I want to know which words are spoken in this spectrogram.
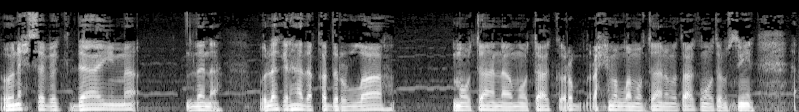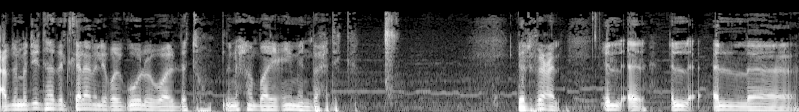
ونحسبك دائما لنا. ولكن هذا قدر الله موتانا وموتاك. رب رحم الله موتانا وموتاكم وموتى المسلمين. عبد المجيد هذا الكلام اللي يبغى يقوله لوالدتهم انه ضايعين من بعدك. بالفعل. ال ال ال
